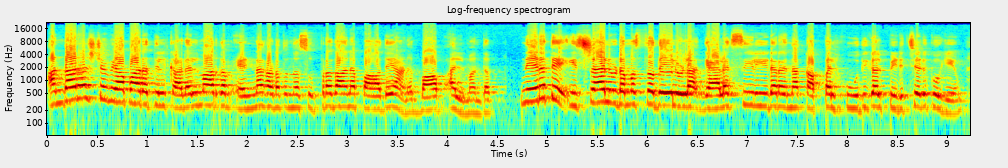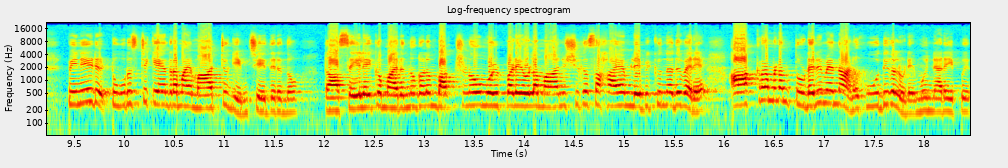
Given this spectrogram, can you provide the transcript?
അന്താരാഷ്ട്ര വ്യാപാരത്തിൽ കടൽ മാർഗം എണ്ണ കടത്തുന്ന സുപ്രധാന പാതയാണ് ബാബ് അൽ മന്ദബ് നേരത്തെ ഇസ്രായേൽ ഉടമസ്ഥതയിലുള്ള ഗാലക്സി ലീഡർ എന്ന കപ്പൽ ഹൂതികൾ പിടിച്ചെടുക്കുകയും പിന്നീട് ടൂറിസ്റ്റ് കേന്ദ്രമായി മാറ്റുകയും ചെയ്തിരുന്നു. ഗാസയിലേക്ക് മരുന്നുകളും ഭക്ഷണവും ഉൾപ്പെടെയുള്ള മാനുഷിക സഹായം ലഭിക്കുന്നതുവരെ ആക്രമണം തുടരുമെന്നാണ് ഹൂതികളുടെ മുന്നറിയിപ്പ്.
